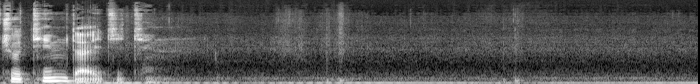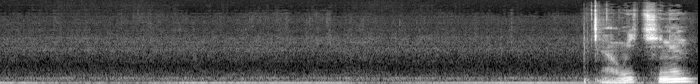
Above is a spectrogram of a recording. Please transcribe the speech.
주팀 다이지텐 아, 위치는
